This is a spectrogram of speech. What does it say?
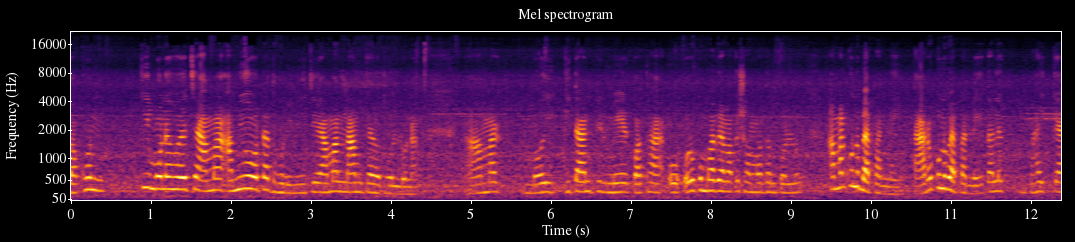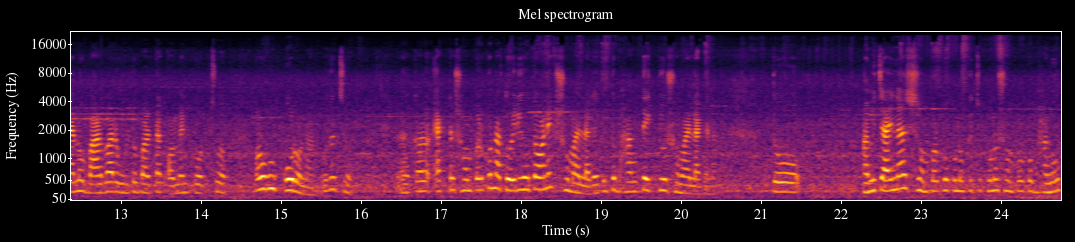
তখন কি মনে হয়েছে আমার আমিও ওটা ধরিনি যে আমার নাম কেন ধরলো না। আমার ওই গীতা আন্টির মেয়ের কথা, ও, ওরকমভাবে আমাকে সম্বোধন করল। আমার কোনো ব্যাপার নেই, তারও কোনো ব্যাপার নেই। তাহলে ভাই কেন বারবার উল্টো পাল্টা কমেন্ট করছ? ওরকম করো না, বুঝেছ? কারণ একটা সম্পর্ক না তৈরি হতে অনেক সময় লাগে, কিন্তু ভাঙতে একটুও সময় লাগে না। তো আমি চাই না সম্পর্ক কোনো কিছু, কোনো সম্পর্ক ভাঙুক,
